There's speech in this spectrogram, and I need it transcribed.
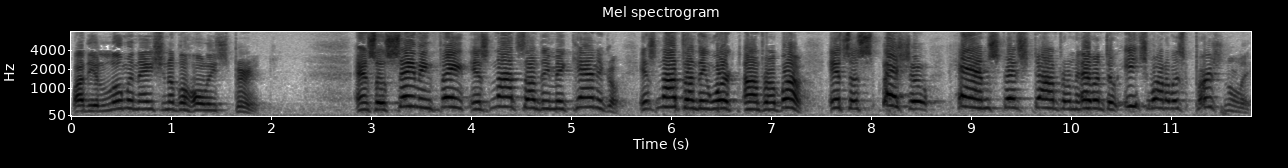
by the illumination of the Holy Spirit. And so saving faith is not something mechanical. It's not something worked on from above. It's a special hand stretched down from heaven to each one of us personally.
